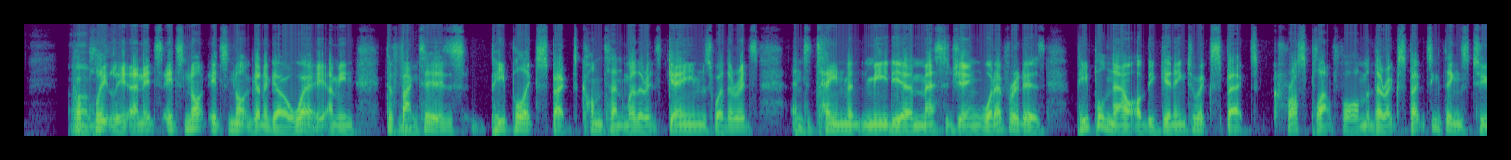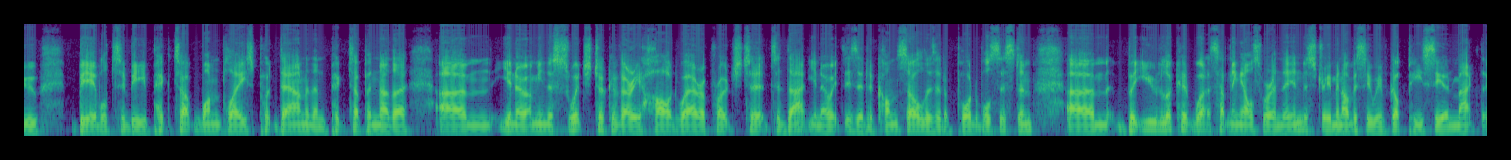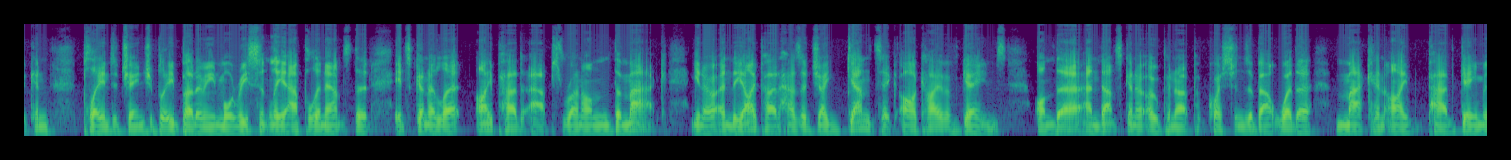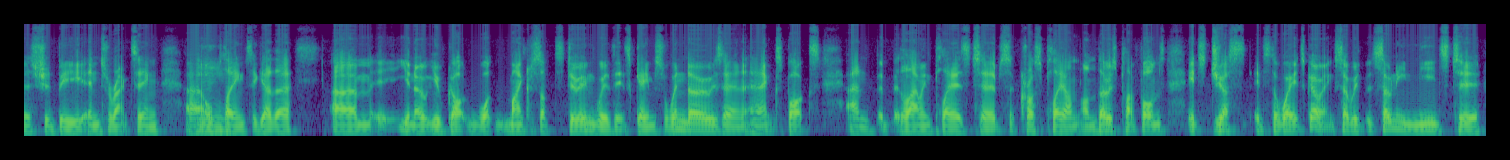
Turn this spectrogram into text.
completely um, and it's it's not it's not going to go away i mean the hmm. fact mm. is people expect content whether it's games whether it's entertainment media messaging whatever it is people now are beginning to expect cross platform they're expecting things to be able to be picked up one place put down and then picked up another. Um, you know i mean the switch took a very hardware approach to to that. You know it, is it a console? Is it a portable system? Um, but you look at what's happening elsewhere in the industry. I mean obviously we've got pc and mac that can play interchangeably. But I mean, more recently, Apple announced that it's going to let iPad apps run on the Mac. You know, and the iPad has a gigantic archive of games on there, and that's going to open up questions about whether Mac and iPad gamers should be interacting uh, mm. or playing together. Um, you know, you've got what Microsoft's doing with its games for Windows and, and Xbox, and allowing players to, to cross play on, on those platforms. It's just it's the way it's going. So it, Sony needs to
